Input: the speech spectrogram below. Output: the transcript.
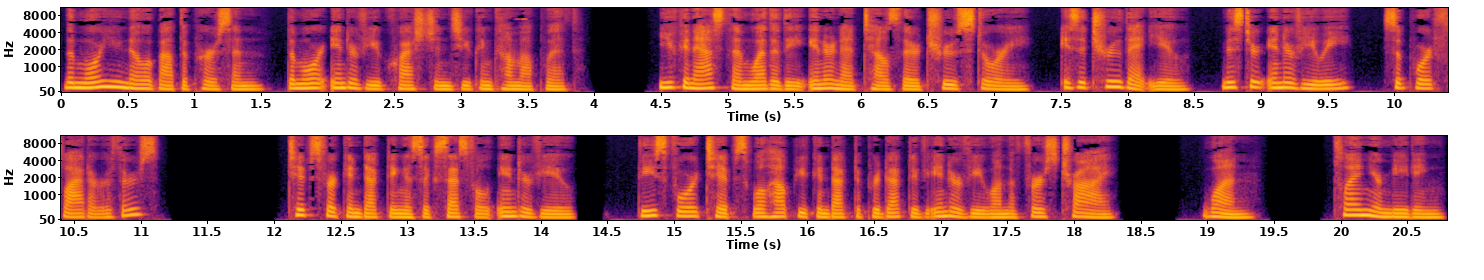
The more you know about the person, the more interview questions you can come up with. You can ask them whether the internet tells their true story. Is it true that you, Mr. Interviewee, support flat earthers? Tips for conducting a successful interview these four tips will help you conduct a productive interview on the first try. 1. Plan your meeting.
